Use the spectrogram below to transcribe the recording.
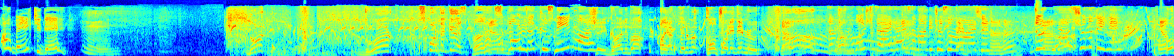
Ah belki de. Dur. Dur. Sportaküs. Sportaküs neyin var? Şey galiba ayaklarımı kontrol edemiyorum. Aman boş ver. Her zaman bir çözüm vardır. Dur biraz şunu dene. Oo,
